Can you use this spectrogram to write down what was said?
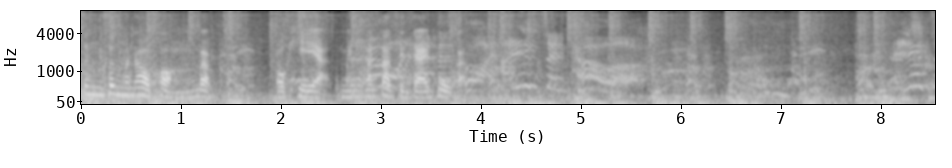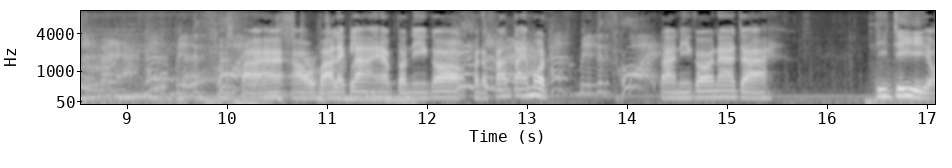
ซึ่งซึ่งมันออกของแบบ โอเคอะมันมันตัดสินใจถูกอะปาฮะเอาบาแหลกล่างนะครับ ตอนนี้ก็ฝันข้างตายหมด ตานี้ก็น่าจะจีจีเอ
